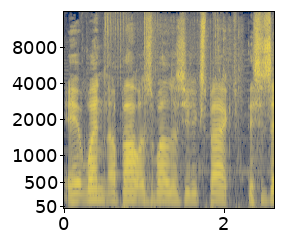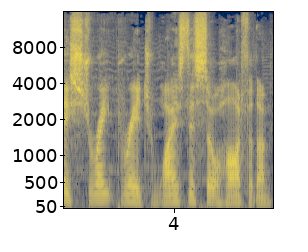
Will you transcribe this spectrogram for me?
It went about as well as you'd expect. This is a straight bridge, why is this so hard for them?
